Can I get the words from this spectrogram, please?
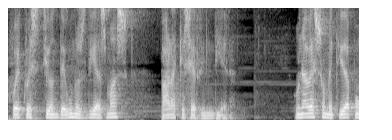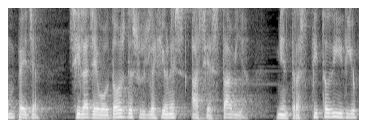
fue cuestión de unos días más para que se rindiera. Una vez sometida a Pompeya, Sila llevó dos de sus legiones hacia Estavia, mientras Tito Didio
